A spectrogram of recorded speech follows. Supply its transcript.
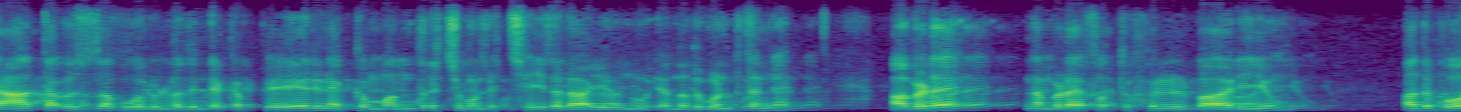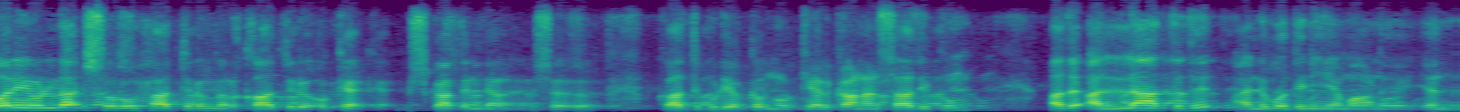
ലാത്ത ഉസ്സ പോലുള്ളതിന്റെ ഒക്കെ പേരിനൊക്കെ മന്ത്രിച്ചുകൊണ്ട് ചെയ്തതായിരുന്നു എന്നതുകൊണ്ട് തന്നെ അവിടെ നമ്മുടെ ഫത്തുഹുൽ ബാരിയും അതുപോലെയുള്ള ഷുറൂഹാത്തിലും മിർഖാത്തിലും ഒക്കെ മിഷ്കാത്തിന്റെ കാത്തു കൂടിയൊക്കെ നോക്കിയാൽ കാണാൻ സാധിക്കും. അത് അല്ലാത്തത് അനുവദനീയമാണ് എന്ന്.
